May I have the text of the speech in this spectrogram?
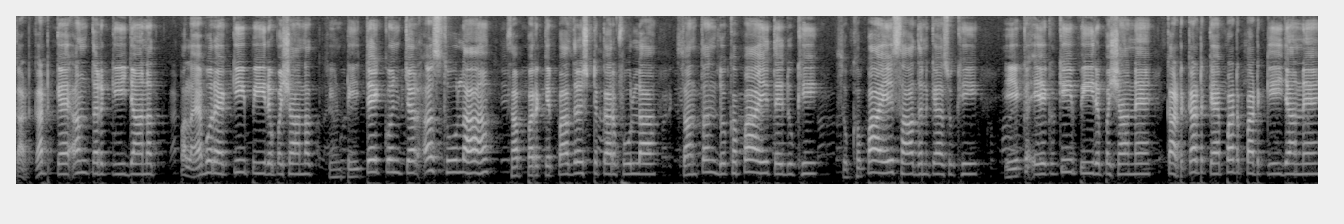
ਕੀਓ ਘਟ ਘਟ ਕੈ ਅੰਤਰ ਕੀ ਜਾਣਤ, ਭਲੇ ਬੁਰੇ ਕੀ ਪੀਰ ਪਛਾਨਤ। ਚਿੰਟੀ ਤੇ ਕੁੰਚਰ ਅਸਥੂਲਾ ਸਭ ਪਰ ਕਿਰਪਾ ਦ੍ਰਿਸ਼ਟ ਕਰ ਫੂਲਾ। ਸੰਤਨ ਦੁਖ ਪਾਏ ਤੇ ਦੁਖੀ, ਸੁਖ ਪਾਏ ਸਾਧਨ ਕੈ ਸੁਖੀ। ਏਕ ਏਕ ਕੀ ਪੀਰ ਪਛਾਨੈ ਘਟ ਘਟ ਕੈ ਪਟ ਪਟ ਕੀ ਜਾਣੈ।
